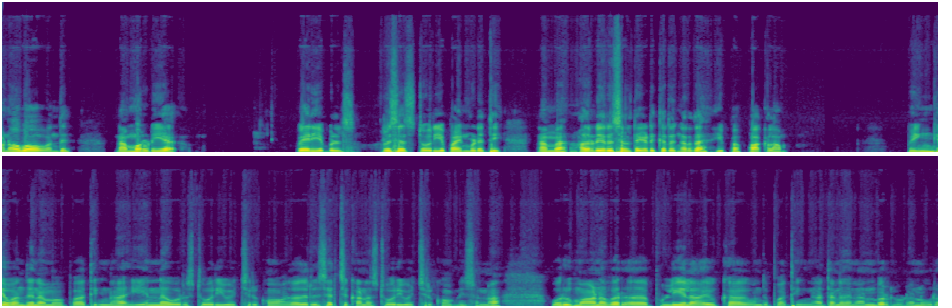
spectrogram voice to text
அனோவாவை வந்து நம்மளுடைய வேரியபிள்ஸ் ரிசர்ச் ஸ்டோரியை பயன்படுத்தி நம்ம அதனுடைய ரிசல்ட்டை எடுக்கிறதுங்கிறத இப்போ பார்க்கலாம். இப்போ இங்கே வந்து நம்ம பார்த்திங்கன்னா என்ன ஒரு ஸ்டோரி வச்சுருக்கோம்? அதாவது ரிசர்ச்சுக்கான ஸ்டோரி வச்சுருக்கோம் அப்படின்னு சொன்னால் ஒரு மாணவர் புள்ளியியல் ஆய்வுக்காக வந்து பார்த்திங்கன்னா தனது நண்பர்களுடன் ஒரு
